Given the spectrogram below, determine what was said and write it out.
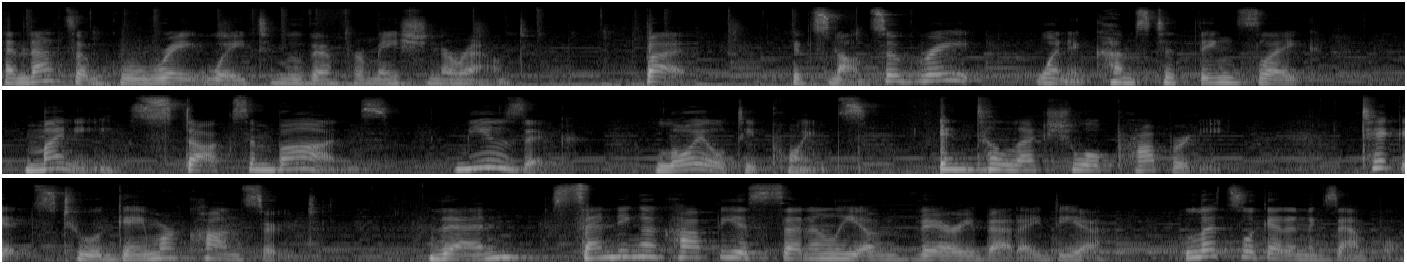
And that's a great way to move information around. But it's not so great when it comes to things like money, stocks and bonds, music, loyalty points, intellectual property, tickets to a game or concert, then, sending a copy is suddenly a very bad idea. Let's look at an example.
